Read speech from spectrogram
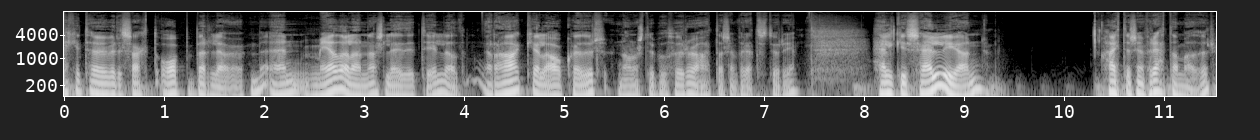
ekkert hefur verið sagt ofinberlega um en meðal annars leiði til að Rakel ákveður nánast upp úr þurru að hætta sem fréttastjóri Helgi Seljan hætti sem fréttamaður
